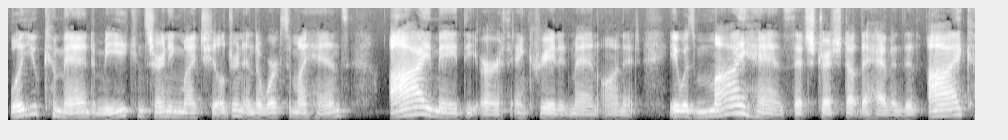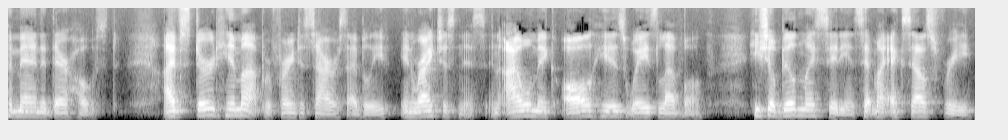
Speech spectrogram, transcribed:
Will you command me concerning my children and the works of my hands? I made the earth and created man on it. It was my hands that stretched out the heavens, and I commanded their host. I have stirred him up, referring to Cyrus, I believe, in righteousness, and I will make all his ways level. He shall build my city and set my exiles free,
